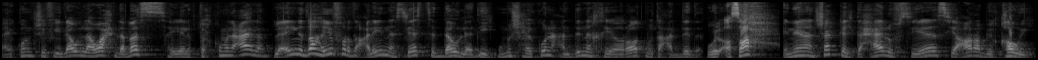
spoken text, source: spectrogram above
ما يكونش في دولة واحدة بس هي اللي بتحكم العالم لأن ده هيفرض علينا سياسة الدولة دي ومش هيكون عندنا خيارات متعددة. والأصح إننا نشكل تحالف سياسي عربي قوي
